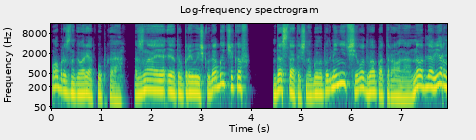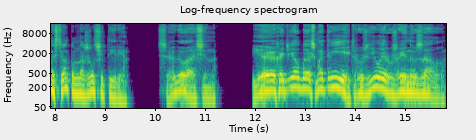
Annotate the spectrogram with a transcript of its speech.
образно говоря, от пупка. Зная эту привычку добытчиков, Достаточно было подменить всего два патрона, но для верности он подложил четыре. «Согласен. Я хотел бы осмотреть ружье и ружейную залу».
